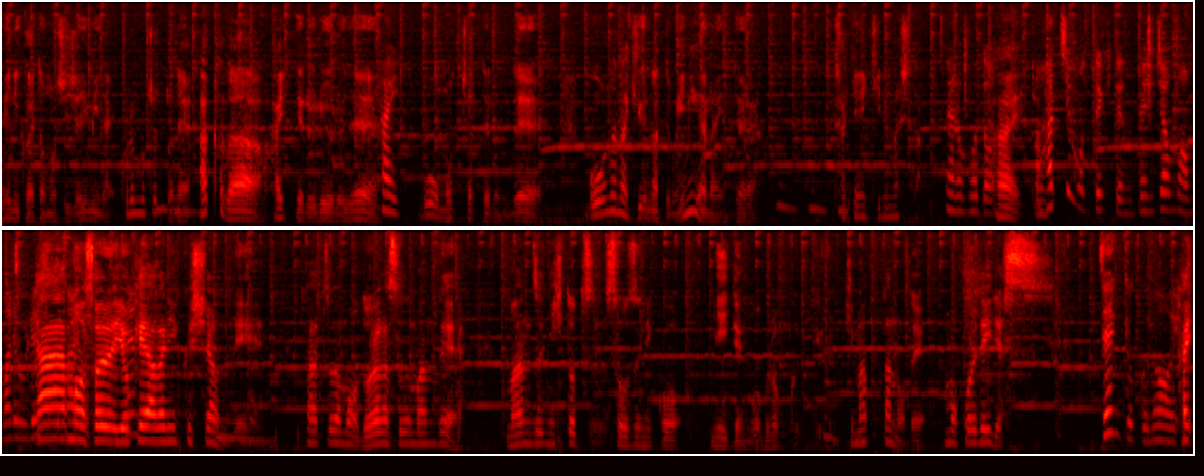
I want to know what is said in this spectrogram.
絵に描いた餅じゃ意味ない。これもちょっとね、うん。赤が入ってるルールで、はい、5を持っちゃってるんで、579になっても意味がないんで、うんうん先に切りました。なるほど、はい。まあ、8持ってきてのベンチャーもあまり嬉しくないああーもうそれ余計計上がりにくくしちゃうんで、ターツはもうドラが数万で、マンズに1つ、ソーズにこう2.5ブロックっていうふうに決まったので、もうこれでいいです。全局のはい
